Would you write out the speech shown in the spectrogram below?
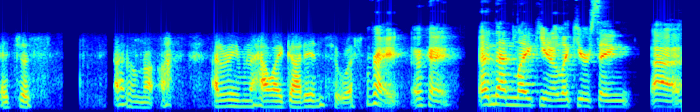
It just. I don't know. I don't even know how I got into it. Right. Okay. And then like, you know, like you're saying uh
